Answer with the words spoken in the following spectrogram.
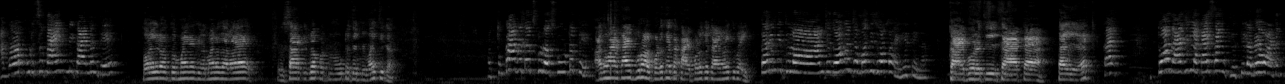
अगं पुढचं तर ऐक मी काय म्हणते. तो इकडं तो महिना दीड महिना झालाय. सारखी झोपत उठते मी माहिती का? तू का गडच कुडच उठत? अगं मला काय पुराळ पडत आहे का? काय पडत काय माहिती बाई? तरी मी तुला आमच्या दोघांच्या मध्ये झोपाय घेते ना. काय बोलती? काय काय ताई हट. काय? तो दाजीला काय सांगितलं तिला भेव वाटत.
